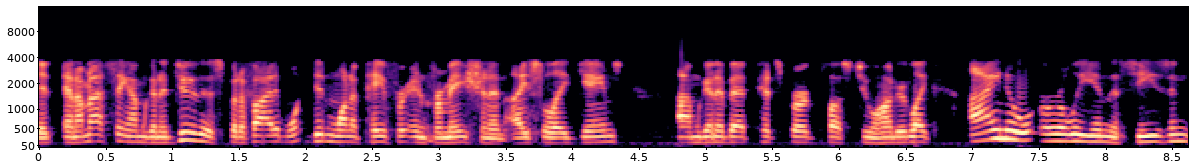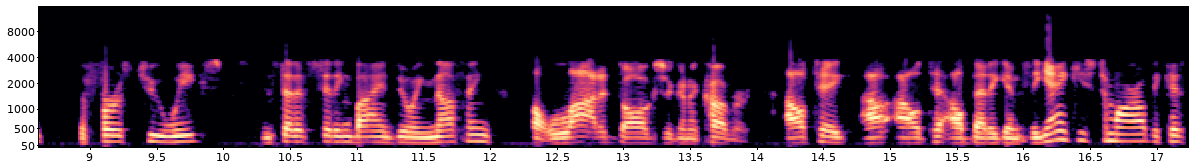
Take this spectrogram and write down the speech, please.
it, and I'm not saying I'm going to do this, but if I didn't want to pay for information and isolate games, I'm going to bet Pittsburgh plus 200. Like I know early in the season, the first two weeks, instead of sitting by and doing nothing, a lot of dogs are going to cover. I'll take, I'll, I'll, t- I'll bet against the Yankees tomorrow because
